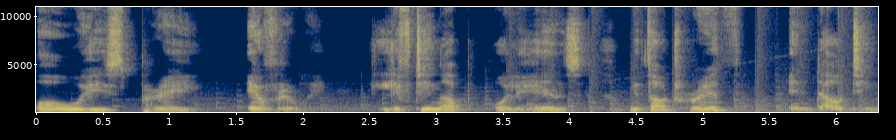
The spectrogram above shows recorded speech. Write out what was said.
always pray everywhere, lifting up all hands without wrath and doubting.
